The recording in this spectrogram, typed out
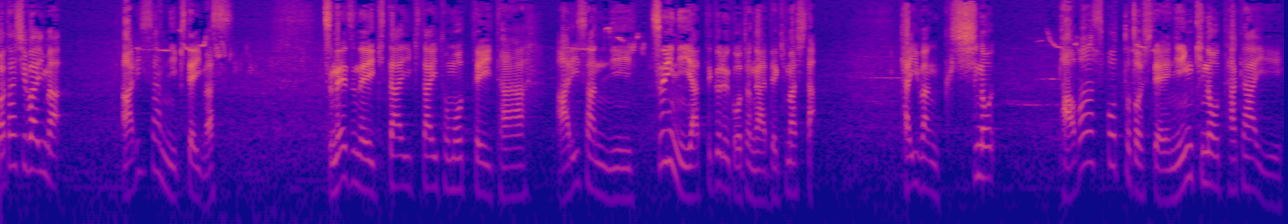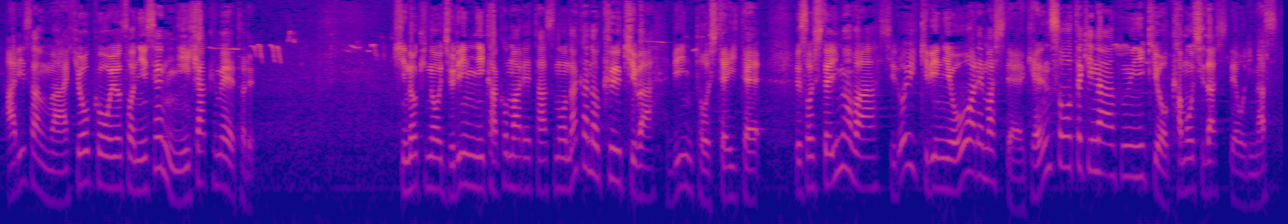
私は今アリ山に来ています。常々行きたい行きたいと思っていたアリ山についにやってくることができました。台湾屈指のパワースポットとして人気の高いアリ山は標高およそ2200メートル。ヒノキの樹林に囲まれたその中の空気は凛としていてそして今は白い霧に覆われまして幻想的な雰囲気を醸し出しております。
